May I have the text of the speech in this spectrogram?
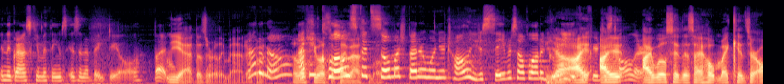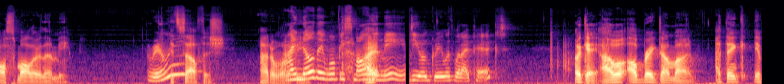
in the grand scheme of things isn't a big deal. But Yeah, it doesn't really matter. I don't know. I think wants to play clothes fit so much better when you're tall, and you just save yourself a lot of grief Yeah, I if you're just I taller. I will say this. I hope my kids are all smaller than me. really? It's selfish. I don't want. I be. know they won't be smaller I- than me. Do you agree with what I picked? Okay, I will. I'll break down mine. I think if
